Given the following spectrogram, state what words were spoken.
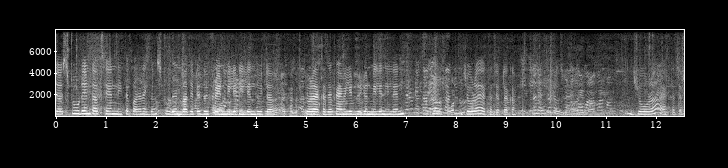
যারা স্টুডেন্ট আছেন, নিতে পারেন, একদম স্টুডেন্ট বাজেটে দুই ফ্রেন্ড মিলে নিলেন দুইটা। জোড়া এক হাজার ফ্যামিলির দুজন মিলে নিলেন। জোড়া এক হাজার টাকা। জোড়া এক হাজার।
